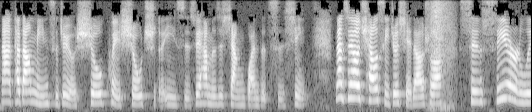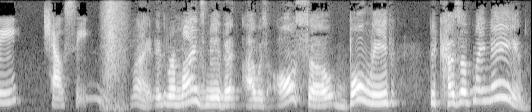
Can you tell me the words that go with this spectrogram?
那它当名词就有羞愧、羞耻的意思，所以它们是相关的词性。那最后 Chelsea 就写到说，sincerely Chelsea。 Right. It reminds me that I was also bullied because of my name.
